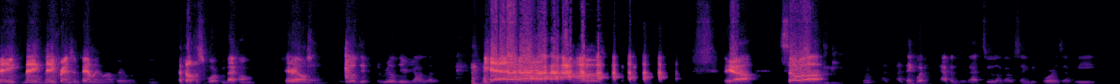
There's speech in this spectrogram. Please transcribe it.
many, many, many friends and family were out there. Were, you know, I felt the support from back home. Yeah. awesome. The real, de- the real dear John Letter. Yeah. Some of those. yeah so uh I, I think what happens with that too, like I was saying before, is that we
